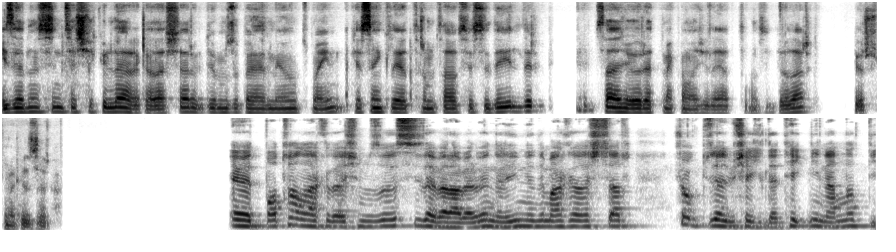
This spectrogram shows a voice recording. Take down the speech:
İzlediğiniz için teşekkürler arkadaşlar. Videomuzu beğenmeyi unutmayın. Kesinlikle yatırım tavsiyesi değildir. Sadece öğretmek amacıyla yaptığımız videolar. Görüşmek üzere. Evet Batuhan arkadaşımızı sizle beraber ben de dinledim arkadaşlar. Çok güzel bir şekilde tekniğini anlattı.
